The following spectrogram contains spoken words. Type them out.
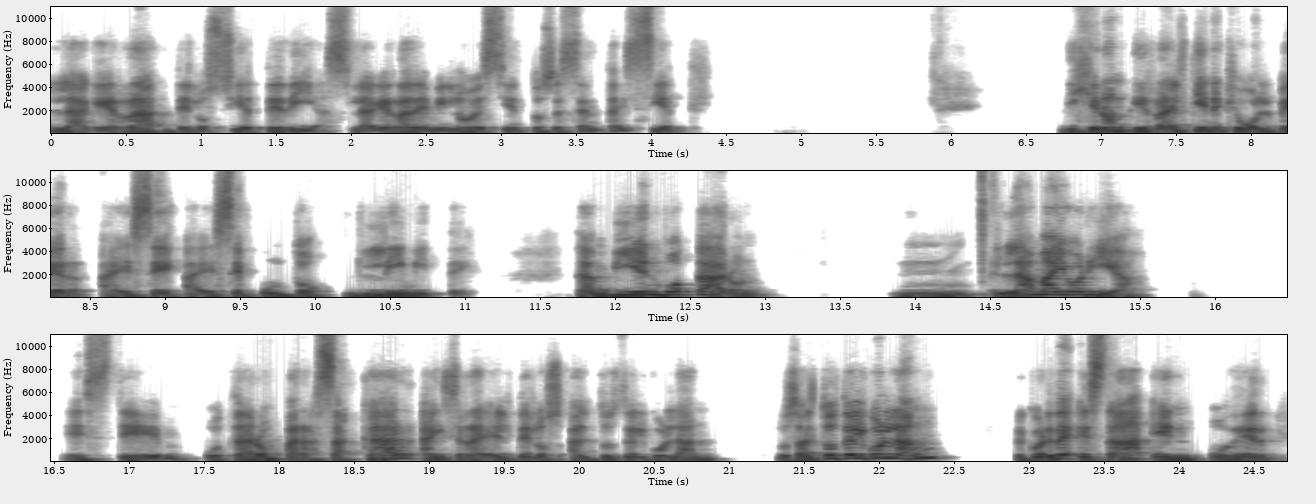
la guerra de los siete días, la guerra de 1967. Dijeron, Israel tiene que volver a ese, a ese punto límite. También votaron, mm, la mayoría, este, votaron para sacar a Israel de los altos del Golán. Los altos del Golán, recuerde, está en poder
